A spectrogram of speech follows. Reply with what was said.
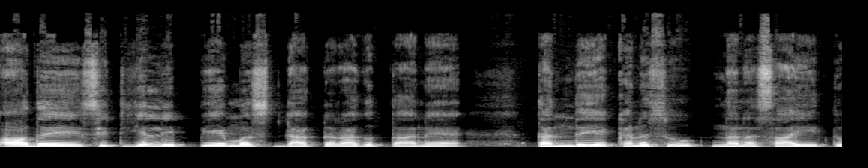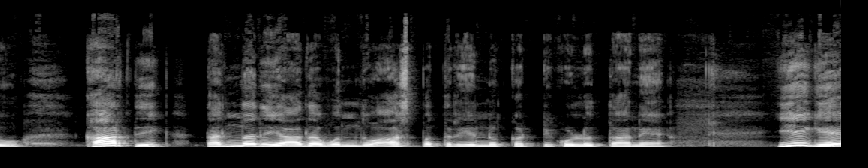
ಅದೇ ಸಿಟಿಯಲ್ಲಿ ಫೇಮಸ್ ಡಾಕ್ಟರ್ ಆಗುತ್ತಾನೆ. ತಂದೆಯ ಕನಸು ನನಸಾಯಿತು. ಕಾರ್ತಿಕ್ ತನ್ನದೇ ಆದ ಒಂದು ಆಸ್ಪತ್ರೆಯನ್ನು ಕಟ್ಟಿಕೊಳ್ಳುತ್ತಾನೆ. ಹೀಗೆ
